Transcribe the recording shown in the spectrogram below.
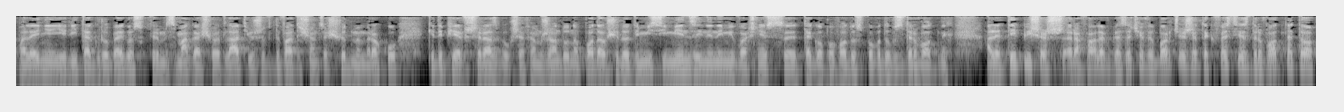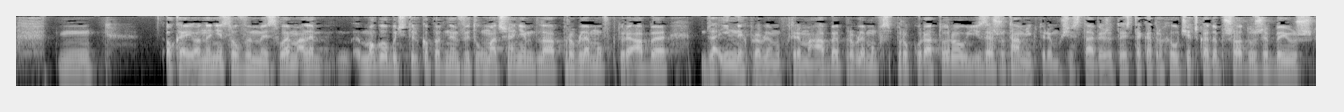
zapalenie jelita grubego, z którym zmaga się od lat. Już w 2007 roku, kiedy pierwszy raz był szefem rządu, no podał się do dymisji między innymi właśnie z tego powodu, z powodów zdrowotnych. Ale ty piszesz, Rafale, w Gazecie Wyborczej, że te kwestie zdrowotne to... Mm, okej, okay, one nie są wymysłem, ale mogą być tylko pewnym wytłumaczeniem dla problemów, które AB, dla innych problemów, które ma AB, problemów z prokuraturą i zarzutami, które mu się stawia, że to jest taka trochę ucieczka do przodu, żeby już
